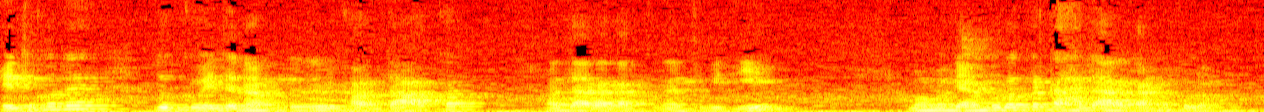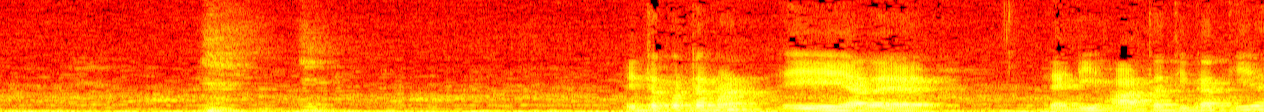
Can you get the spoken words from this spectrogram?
එතකොට දුක් වේදනා පිළිබඳව කවදාකවත් අදාරගත්ත නැති විදිහේ මම ගැඹුරකට හදාර ගන්න පුළුවන්. එතකොටම ඒ අර දැඩි ආතති ගතිය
